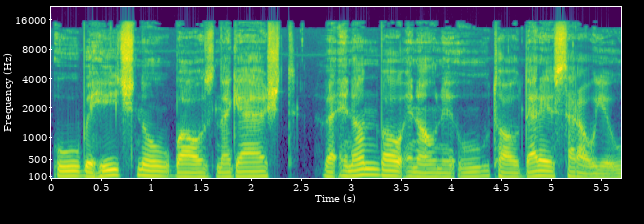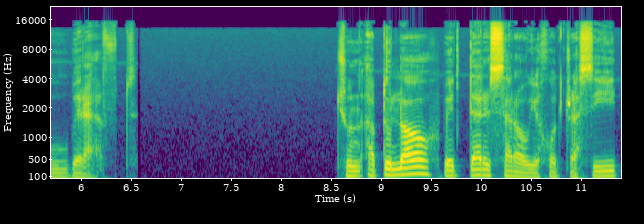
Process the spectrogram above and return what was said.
او بهیچ نوع بازنگشت و عنان با عنان او تا در سرای او برفت. چون عبد الله بدر سرای خود رسید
